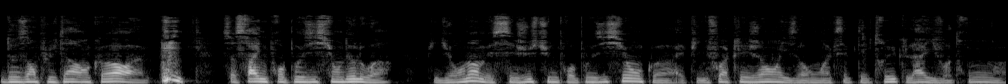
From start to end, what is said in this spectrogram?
deux ans plus tard encore ce sera une proposition de loi. Puis ils diront non, mais c'est juste une proposition, quoi. Et puis une fois que les gens, ils auront accepté le truc, là, ils voteront euh,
